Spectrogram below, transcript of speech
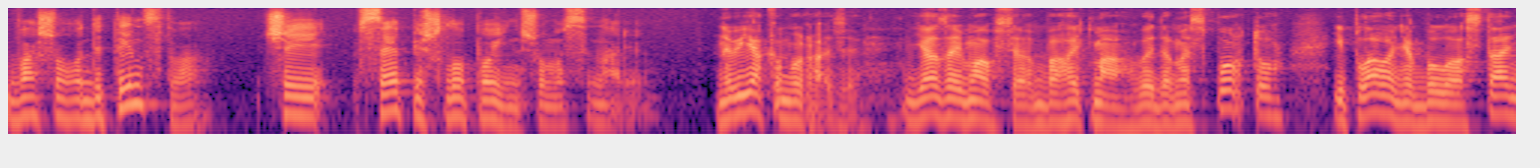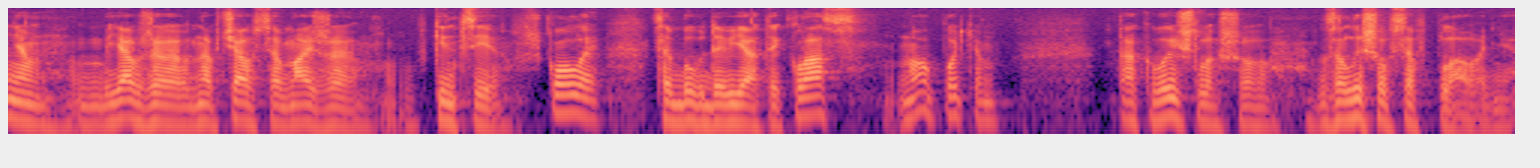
вашого дитинства, чи все пішло по іншому сценарію? Ні в якому разі. Я займався багатьма видами спорту, і плавання було останнім. Я вже навчався майже в кінці школи. Це був 9 клас. Ну а потім так вийшло, що залишився в плаванні.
